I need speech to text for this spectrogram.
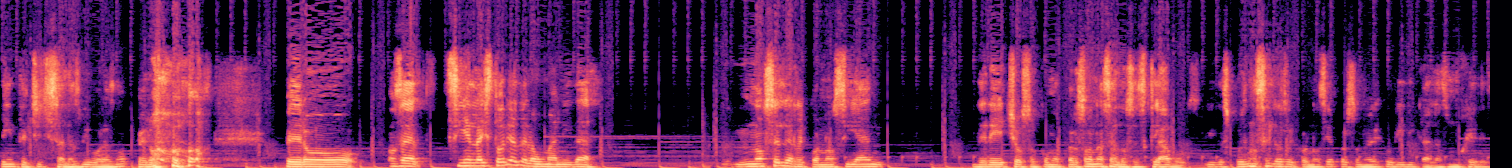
20 chichis a las víboras, ¿no? Pero, pero, o sea, si en la historia de la humanidad no se le reconocían derechos o como personas a los esclavos y después no se les reconocía personalidad jurídica a las mujeres,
